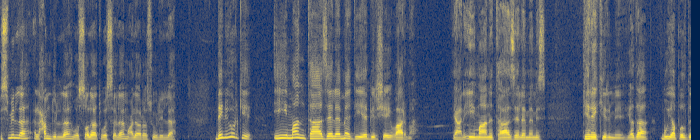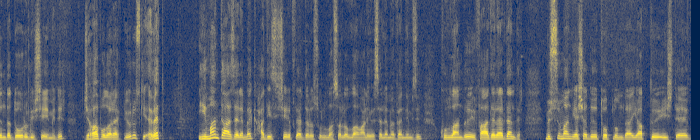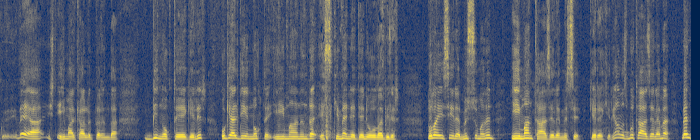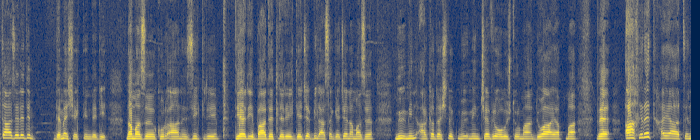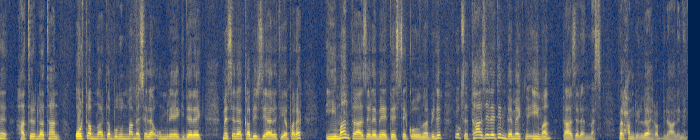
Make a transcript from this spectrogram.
Bismillah, elhamdülillah ve salatu ve selamu ala Resulillah. Deniyor ki iman tazeleme diye bir şey var mı? Yani imanı tazelememiz gerekir mi? Ya da bu yapıldığında doğru bir şey midir? Cevap olarak diyoruz ki evet, iman tazelemek hadis-i şeriflerde Resulullah sallallahu aleyhi ve sellem Efendimizin kullandığı ifadelerdendir. Müslüman yaşadığı toplumda, yaptığı işte veya işte ihmalkarlıklarında bir noktaya gelir. O geldiği nokta imanında eskime nedeni olabilir. Dolayısıyla Müslümanın iman tazelemesi gerekir. Yalnız bu tazeleme ben tazeledim deme şeklinde değil. Namazı, Kur'an'ı, zikri, diğer ibadetleri, gece bilhassa gece namazı, mümin arkadaşlık, mümin çevre oluşturma, dua yapma ve ahiret hayatını hatırlatan ortamlarda bulunma, mesela umreye giderek, mesela kabir ziyareti yaparak iman tazelemeye destek olunabilir. Yoksa tazeledim demekle iman tazelenmez. Velhamdülillahi Rabbil Alemin.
